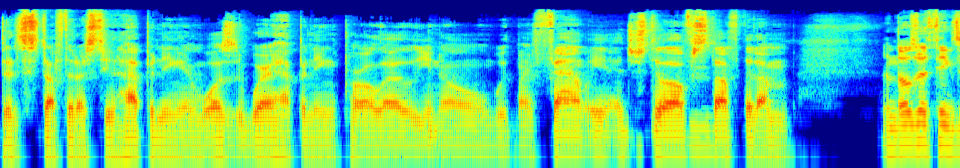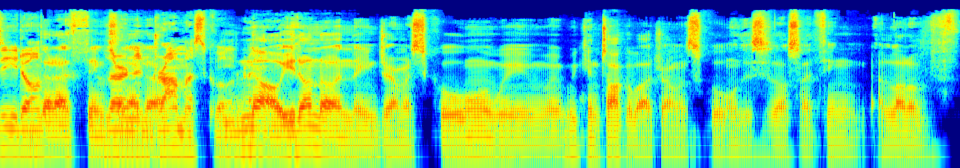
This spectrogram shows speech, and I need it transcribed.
the stuff that are still happening and was were happening parallel, you know, with my family. Just a lot of Mm. stuff that I'm And those are things that you don't that learn in don't- drama school. right? No, you don't know in, in drama school. We we we can talk about drama school. This is also, I think, a lot of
